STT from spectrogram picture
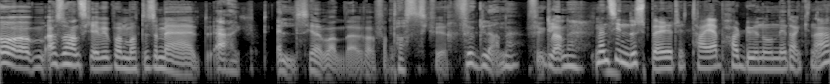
og altså, han skriver jo på en måte som er Jeg elsker den mannen der. Fantastisk fyr. Fuglene. Fuglene. Men siden du spør, Tayeb, har du noen i tankene?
